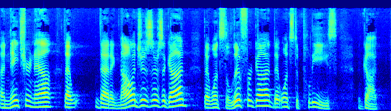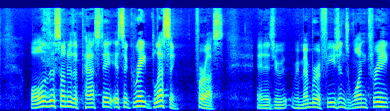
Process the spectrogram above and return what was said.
A nature now that, that acknowledges there's a God, that wants to live for God, that wants to please God. All of this under the past day, it's a great blessing for us. And as you remember Ephesians 1 3,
